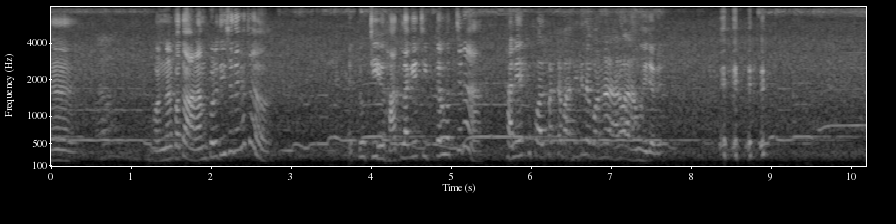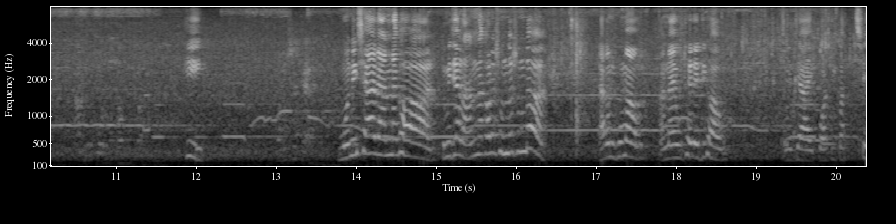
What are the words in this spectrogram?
হ্যাঁ। বন্যার কত আরাম করে দিয়েছে দেখেছ? একটু চি- হাত লাগিয়ে চিপতে হচ্ছে না? খালি একটু ফলপাটটা বাঁধিয়ে দিলে বন্যার আরও আরাম হয়ে যাবে। কি? মনীষা, রান্নাঘর। তুমি যা রান্না করো সুন্দর সুন্দর। এখন ঘুমাও আর নয় উঠে রেডি হও। আমি যাই, পটি পাচ্ছে।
